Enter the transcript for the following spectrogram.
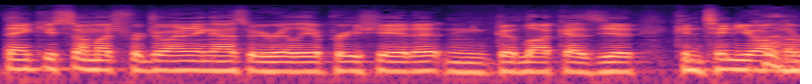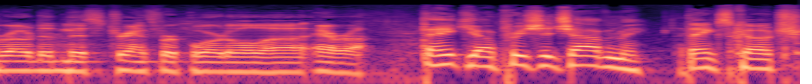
thank you so much for joining us. We really appreciate it, and good luck as you continue on the road in this transfer portal uh, era. Thank you. I appreciate you having me. Thanks, Coach.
